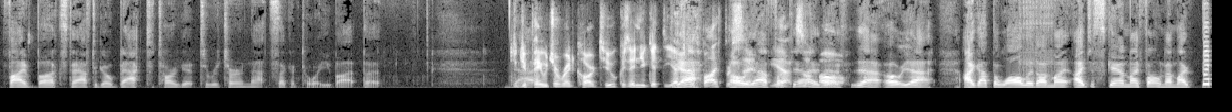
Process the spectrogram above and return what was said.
five bucks to have to go back to Target to return that second toy you bought. But did you pay with your red card too? Because then you get the yeah. extra five percent. Oh yeah, fuck yeah, yeah, so- I did. oh. Yeah, oh yeah. I got the wallet on my. I just scanned my phone. I'm like, beep.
